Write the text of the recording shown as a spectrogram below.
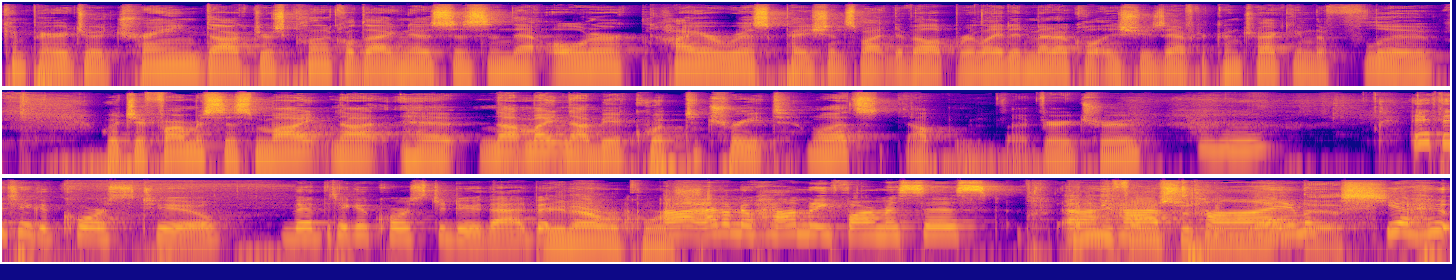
compared to a trained doctor's clinical diagnosis and that older, higher risk patients might develop related medical issues after contracting the flu, which a pharmacist might not have not might not be equipped to treat. Well, that's uh, very true. They have to take a course too. They have to take a course to do that. But Eight hour course. I, I don't know how many pharmacists uh, How many have pharmacists would want time. this? Yeah, who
